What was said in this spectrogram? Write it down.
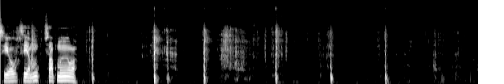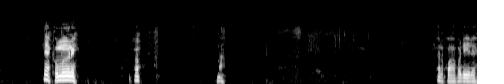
เสียวเสียมสับมือว่ะเนี่ยถุงมือนี่ ด้านขวาพอดีเลย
